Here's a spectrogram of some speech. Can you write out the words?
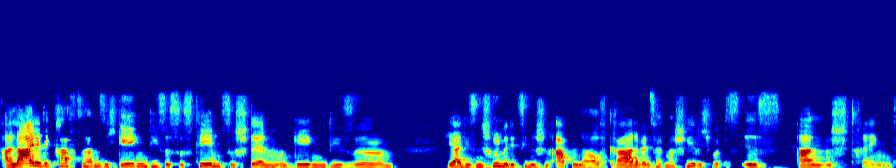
alleine die Kraft zu haben, sich gegen dieses System zu stemmen und gegen diese, ja, diesen schulmedizinischen Ablauf, gerade wenn es halt mal schwierig wird, es ist anstrengend.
